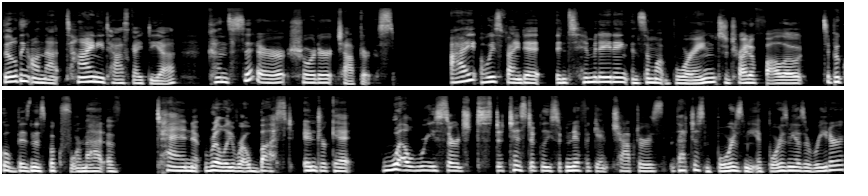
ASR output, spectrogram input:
building on that tiny task idea, consider shorter chapters. I always find it intimidating and somewhat boring to try to follow typical business book format of 10 really robust, intricate, well researched, statistically significant chapters. That just bores me. It bores me as a reader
